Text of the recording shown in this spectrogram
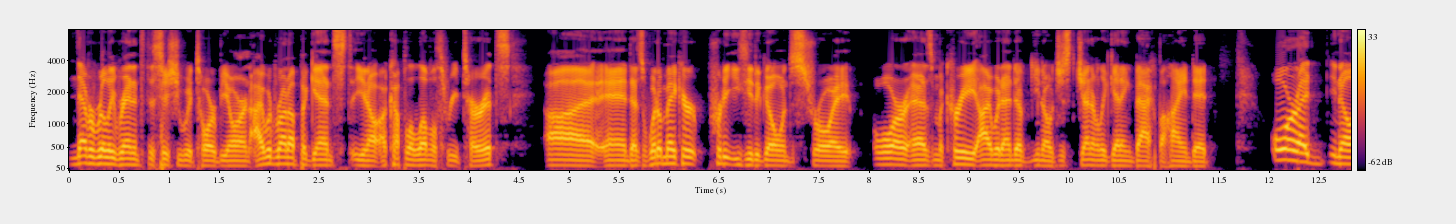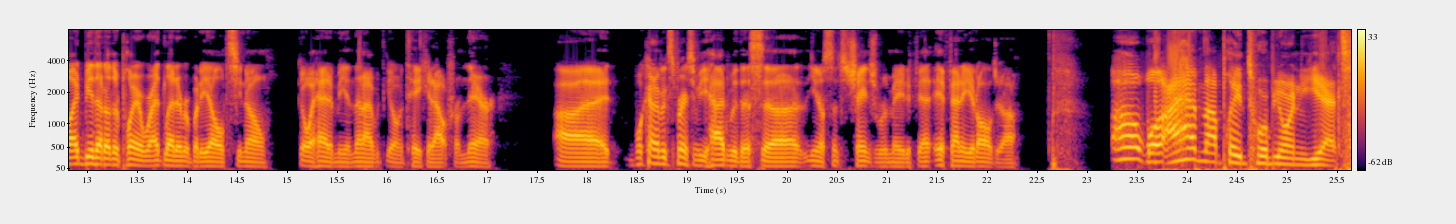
never really ran into this issue with Torbjorn. I would run up against, you know, a couple of level three turrets, uh, and as Widowmaker, pretty easy to go and destroy. Or as McCree, I would end up, you know, just generally getting back behind it. Or I'd, you know, I'd be that other player where I'd let everybody else, you know, go ahead of me, and then I would go and take it out from there. Uh, what kind of experience have you had with this? Uh, you know, since changes were made, if if any at all, Joe? Oh, well, I have not played Torbjorn yet.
